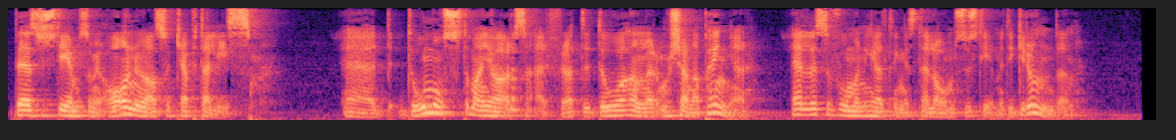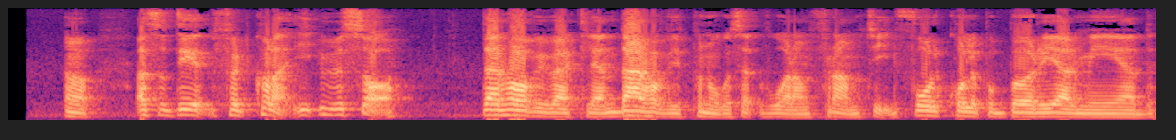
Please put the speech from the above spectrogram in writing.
det system som vi har nu, alltså kapitalism, eh, då måste man göra så här för att då handlar det om att tjäna pengar. Eller så får man helt enkelt ställa om systemet i grunden. Ja, alltså det, för kolla, i USA, där har vi verkligen, där har vi på något sätt våran framtid. Folk håller på och börjar med,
